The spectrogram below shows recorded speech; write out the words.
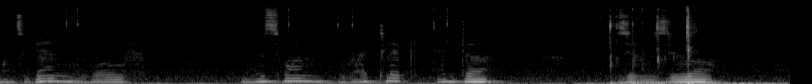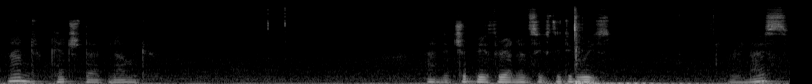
once again revolve. This one right click enter. 0 0 and catch that node and it should be 360 degrees. Very nice.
